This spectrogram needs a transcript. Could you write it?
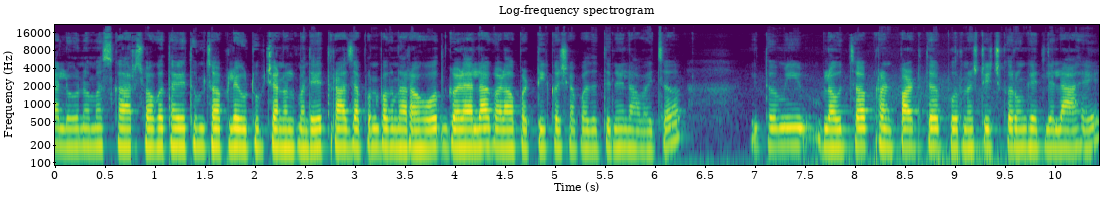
हॅलो नमस्कार. स्वागत आहे तुमचं आपल्या यूट्यूब चॅनलमध्ये तर आज आपण बघणार आहोत गळ्याला गळापट्टी कशा पद्धतीने लावायचं. इथं मी ब्लाऊजचा फ्रंट पार्ट तर पूर्ण स्टिच करून घेतलेला आहे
